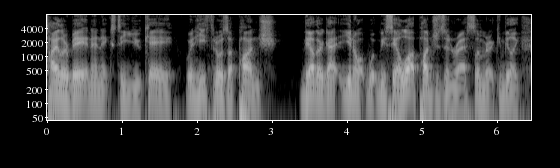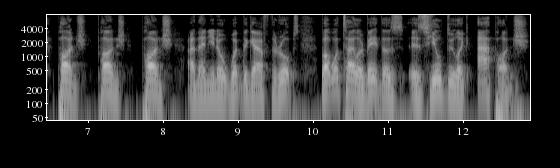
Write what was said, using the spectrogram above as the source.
Tyler Bate in NXT UK when he throws a punch. The other guy, you know, we see a lot of punches in wrestling where it can be like punch, punch, punch, and then you know whip the guy off the ropes. But what Tyler Bate does is he'll do like a punch,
